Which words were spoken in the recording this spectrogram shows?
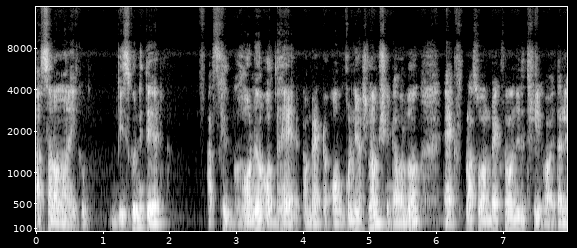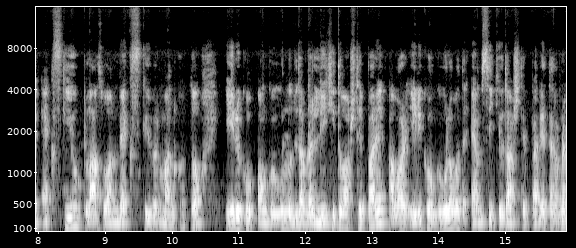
আসসালামু আলাইকুম। বীজগণিতের আজকে ঘন অধ্যায়ের আমরা একটা অঙ্ক নিয়ে আসলাম, সেটা হলো x plus one by x one যদি থ্রি হয়, তাহলে x cube plus one by x কিউবের মান কত? এরকম অঙ্কগুলো যদি আমরা লিখিত আসতে পারে, আবার এরকম অঙ্কগুলো আমাদের এমসিকিউতে আসতে পারে, তাহলে আমরা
